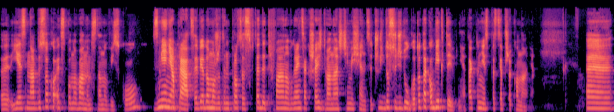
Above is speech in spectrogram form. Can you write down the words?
e, jest na wysoko eksponowanym stanowisku, zmienia pracę. Wiadomo, że ten proces wtedy trwa no, w granicach 6-12 miesięcy, czyli dosyć długo, to tak obiektywnie, tak? To nie jest kwestia przekonania. E,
